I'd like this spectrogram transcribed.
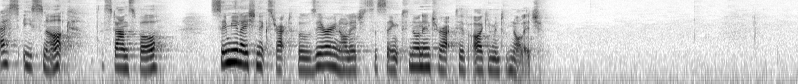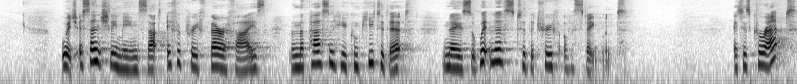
SE SNARK stands for simulation extractable, zero knowledge, succinct, non-interactive argument of knowledge. Which essentially means that if a proof verifies, then the person who computed it knows the witness to the truth of a statement. It is correct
